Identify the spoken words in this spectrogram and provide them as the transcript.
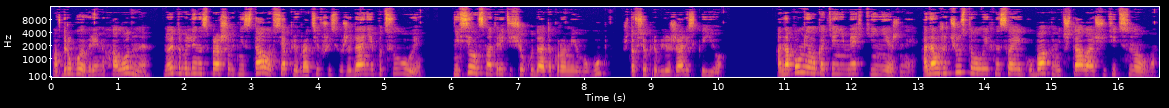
А в другое время холодная?» Но этого Лина спрашивать не стала, вся превратившись в ожидание поцелуя, не в силах смотреть еще куда-то, кроме его губ, что все приближались к ее. Она помнила, какие они мягкие и нежные. Она уже чувствовала их на своих губах и мечтала ощутить снова.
